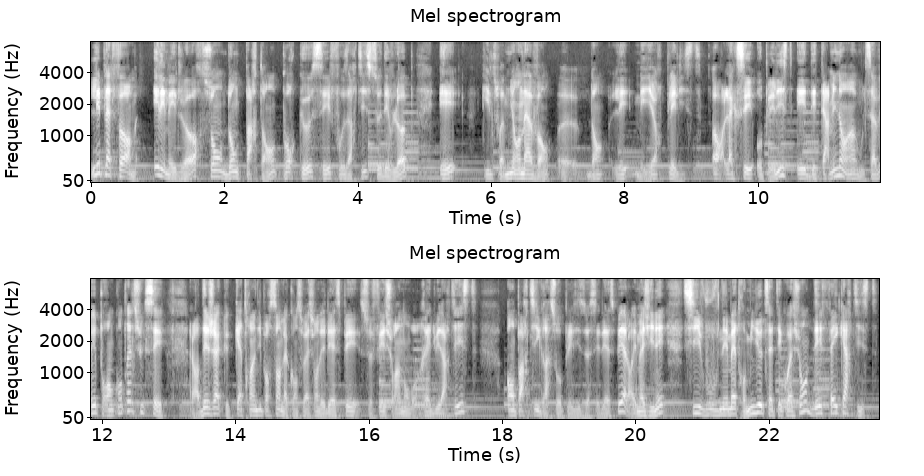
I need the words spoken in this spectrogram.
Les plateformes et les majors sont donc partants pour que ces faux artistes se développent et qu'ils soient mis en avant euh, dans les meilleures playlists. Or, l'accès aux playlists est déterminant, hein, vous le savez, pour rencontrer le succès. Alors déjà que 90% de la consommation des DSP se fait sur un nombre réduit d'artistes, en partie grâce aux playlists de ces DSP, alors imaginez si vous venez mettre au milieu de cette équation des fake artistes.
